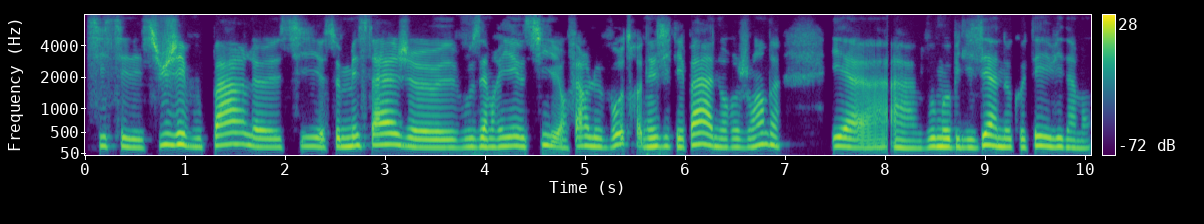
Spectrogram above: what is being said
si ces sujets vous parlent, si ce message, vous aimeriez aussi en faire le vôtre, n'hésitez pas à nous rejoindre et à vous mobiliser à nos côtés évidemment.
